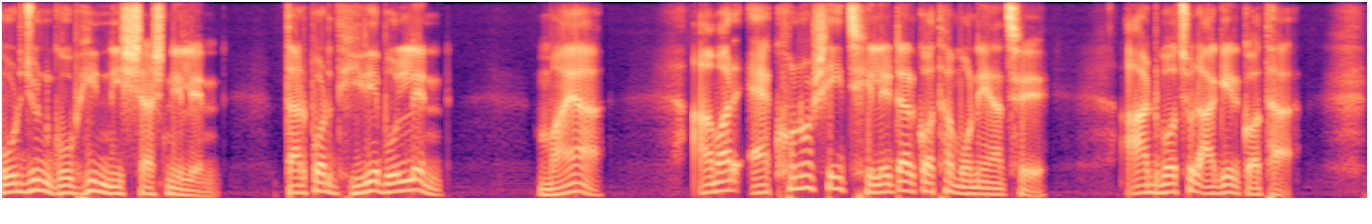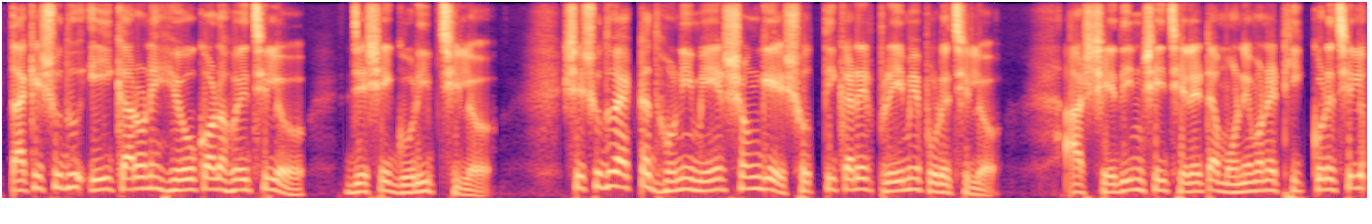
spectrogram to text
অর্জুন গভীর নিঃশ্বাস নিলেন। তারপর ধীরে বললেন, মায়া, আমার এখনও সেই ছেলেটার কথা মনে আছে। আট বছর আগের কথা। তাকে শুধু এই কারণে হেয় করা হয়েছিল যে সে গরিব ছিল। সে শুধু একটা ধনী মেয়ের সঙ্গে সত্যিকারের প্রেমে পড়েছিল। আর সেদিন সেই ছেলেটা মনে মনে ঠিক করেছিল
